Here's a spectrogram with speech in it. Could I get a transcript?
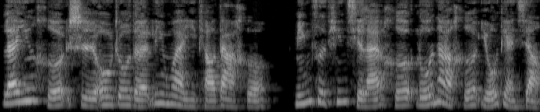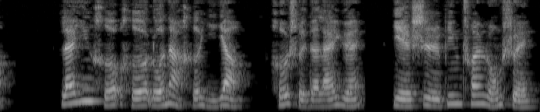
莱茵河是欧洲的另外一条大河，名字听起来和罗纳河有点像。莱茵河和罗纳河一样，河水的来源也是冰川融水。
